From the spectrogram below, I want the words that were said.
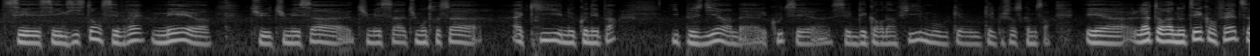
c'est existant, c'est vrai, mais tu, mets ça, tu mets ça, tu montres ça à qui ne connaît pas il peut se dire, bah, écoute, c'est, le décor d'un film ou, quelque chose comme ça. Et là, tu auras noté qu'en fait,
